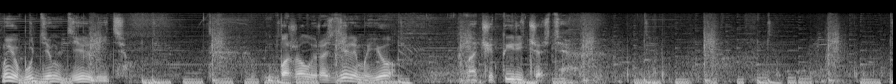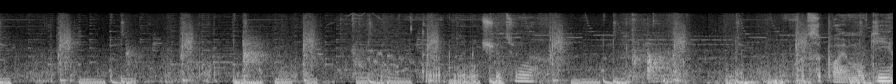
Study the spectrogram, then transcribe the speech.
мы ее будем делить. Пожалуй, разделим ее на 4 части. замечательно. Подсыпаем муки.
